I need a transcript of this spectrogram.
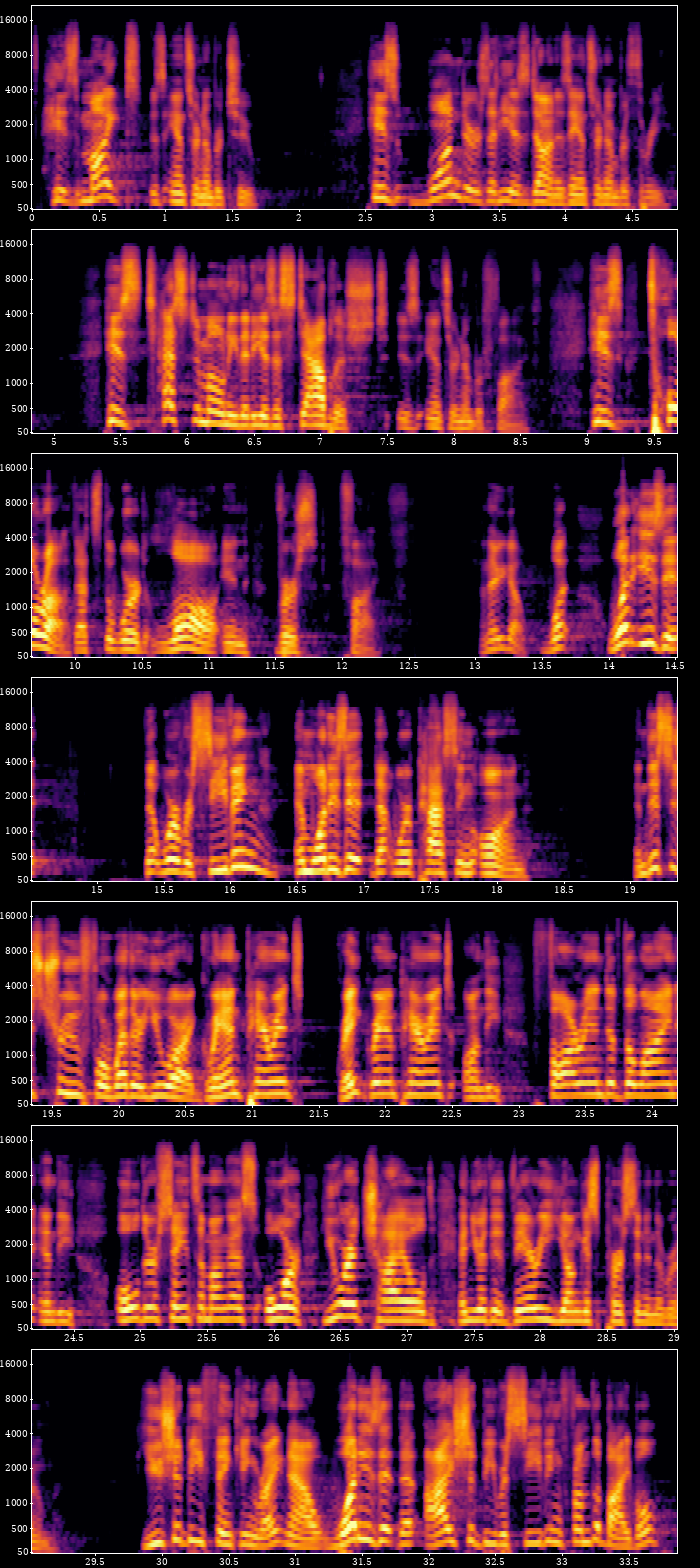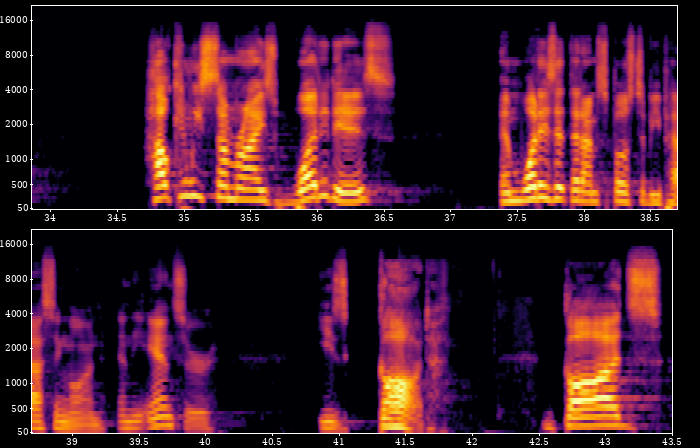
His might is answer number two. His wonders that he has done is answer number three. His testimony that he has established is answer number five. His Torah, that's the word law in verse five. And there you go. What, what is it that we're receiving and what is it that we're passing on? And this is true for whether you are a grandparent, great grandparent on the far end of the line and the older saints among us, or you are a child and you're the very youngest person in the room. You should be thinking right now what is it that I should be receiving from the Bible? How can we summarize what it is and what is it that I'm supposed to be passing on? And the answer is God. God's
